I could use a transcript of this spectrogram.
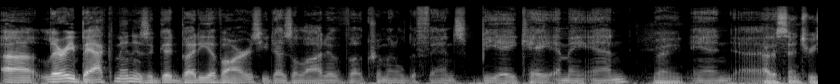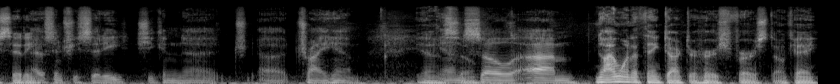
uh, Larry Bakman is a good buddy of ours. He does a lot of uh, criminal defense. B A K M A N, Right. and uh, Out of Century City. out of Century City. She can uh, tr- uh, try him. Yeah. And so. so, um, no, I want to thank Dr. Hirsch first. Okay.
